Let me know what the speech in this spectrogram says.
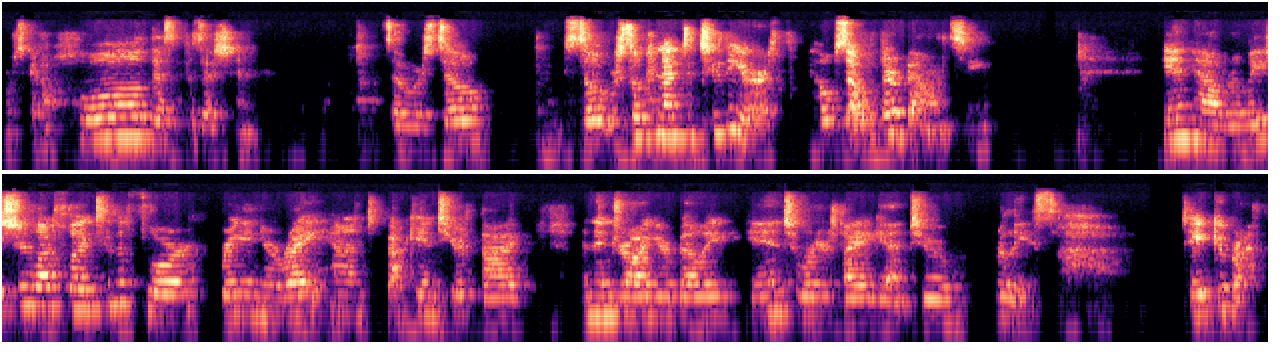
we're just gonna hold this position. So we're still, still, we're still connected to the earth, helps out with our balancing. Inhale, release your left leg to the floor, bringing your right hand back into your thigh, and then draw your belly in toward your thigh again to release. Take a breath.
